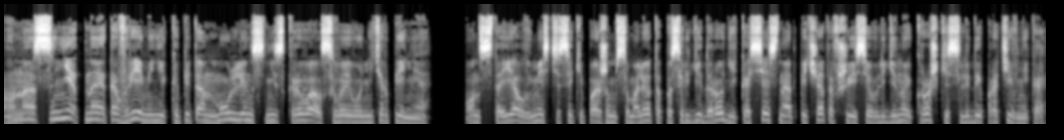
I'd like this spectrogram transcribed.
У нас нет на это времени, капитан Муллинс не скрывал своего нетерпения. Он стоял вместе с экипажем самолета посреди дороги, косясь на отпечатавшиеся в ледяной крошке следы противника.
